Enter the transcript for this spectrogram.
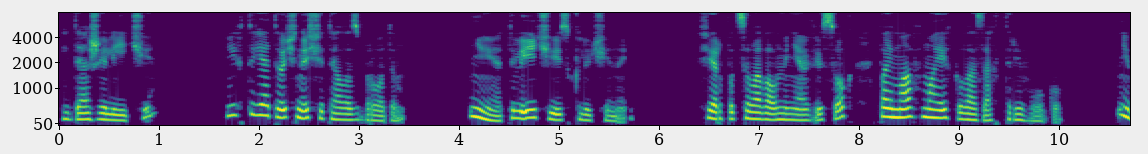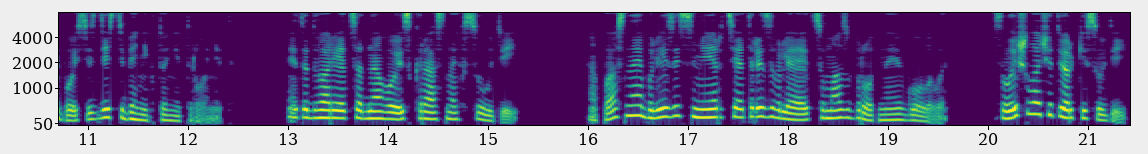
И даже личи? Их-то я точно считала сбродом. Нет, личи исключены. Фер поцеловал меня в висок, поймав в моих глазах тревогу. «Не бойся, здесь тебя никто не тронет. Это дворец одного из красных судей. Опасная близость смерти отрезвляет сумасбродные головы. Слышала о четверке судей?»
